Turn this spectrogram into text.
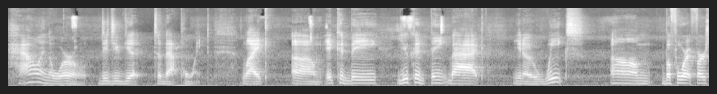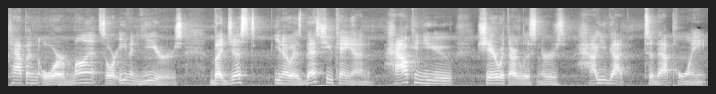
how in the world did you get to that point? Like um, it could be you could think back, you know, weeks um, before it first happened, or months, or even years. But just you know, as best you can, how can you share with our listeners how you got to that point,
